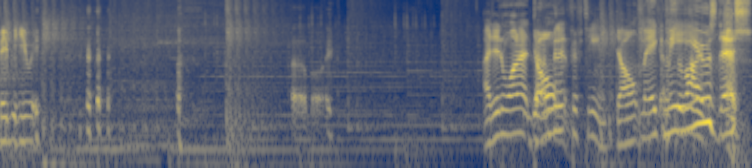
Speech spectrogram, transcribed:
Baby Huey. oh boy. I didn't want to. Don't minute 15. don't make Gotta me survive. use this.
